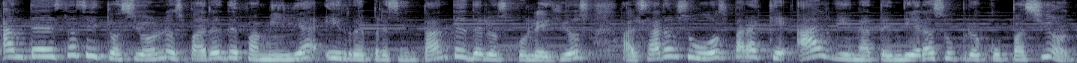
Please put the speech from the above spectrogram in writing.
Ante esta situación, los padres de familia y representantes de los colegios alzaron su voz para que alguien atendiera su preocupación.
